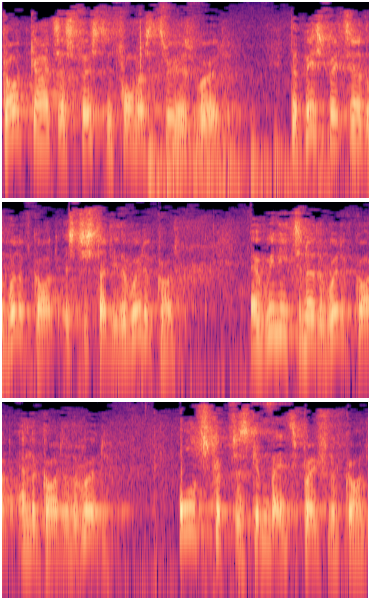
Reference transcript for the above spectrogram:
God guides us first and foremost through His Word. The best way to know the will of God is to study the Word of God. And we need to know the Word of God and the God of the Word. All Scripture is given by inspiration of God.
